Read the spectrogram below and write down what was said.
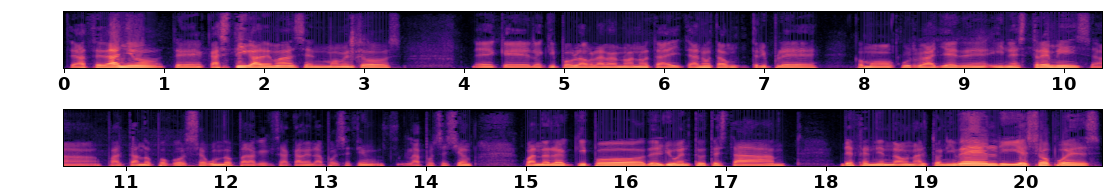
te hace daño, te castiga además en momentos eh, que el equipo blaugrana no anota y te anota un triple como ocurrió ayer eh, in extremis, ah, faltando pocos segundos para que se acabe la posesión, la posesión cuando el equipo del Juventud está defendiendo a un alto nivel y eso pues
